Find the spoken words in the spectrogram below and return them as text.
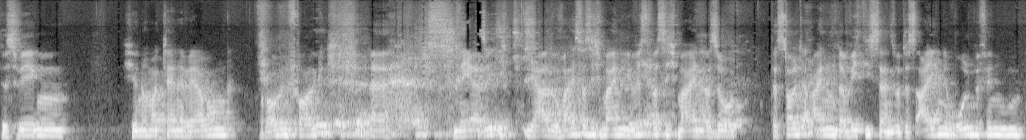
deswegen hier nochmal kleine Werbung. Robin Volk. äh, nee, also ich, ja, du weißt, was ich meine, ihr wisst, was ich meine. Also das sollte einem da wichtig sein, so das eigene Wohlbefinden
